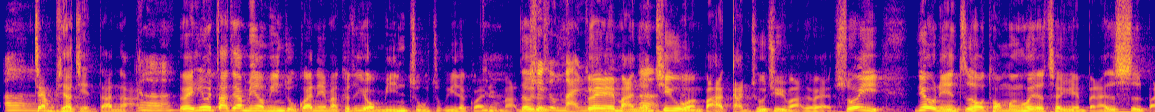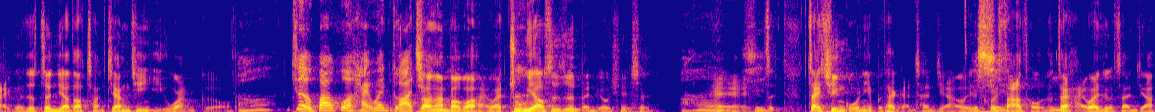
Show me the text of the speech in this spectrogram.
嗯，这样比较简单呐、啊，嗯，对，因为大家没有民主观念嘛，可是有民族主义的观念嘛，对不对？驱逐满人，对，满人欺负我们，把他赶出去嘛，对不对？所以六年之后，同盟会的成员本来是四百个，就增加到将将近一万个哦。哦，这有包括海外的华侨，当然包括海外，主要是日本留学生。哎，在在清国你也不太敢参加，会杀头的。在海外就参加，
